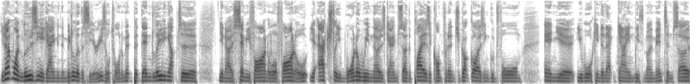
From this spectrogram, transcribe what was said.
You don't mind losing a game in the middle of the series or tournament, but then leading up to you know semi final or final, you actually want to win those games so the players are confident. You got guys in good form, and you you walk into that game with momentum. So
